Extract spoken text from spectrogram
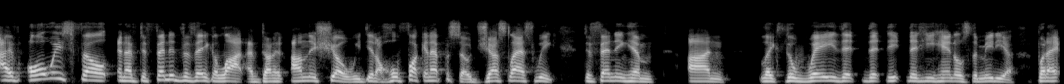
I've always felt, and I've defended Vivek a lot. I've done it on this show. We did a whole fucking episode just last week defending him on like the way that that that he handles the media. But I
